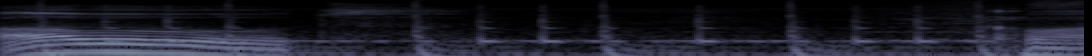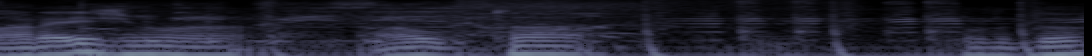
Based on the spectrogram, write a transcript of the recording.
out. Quaresma out'a vurdu.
